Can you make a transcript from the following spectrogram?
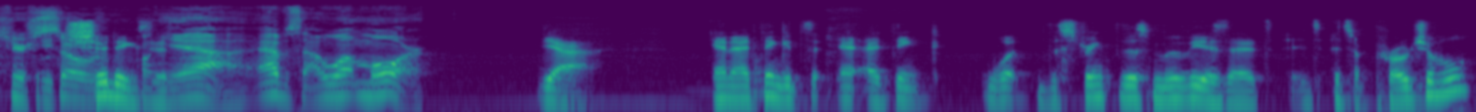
You're it so should exist. Yeah, absolutely. I want more. Yeah, and I think it's I think what the strength of this movie is that it's, it's, approachable.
